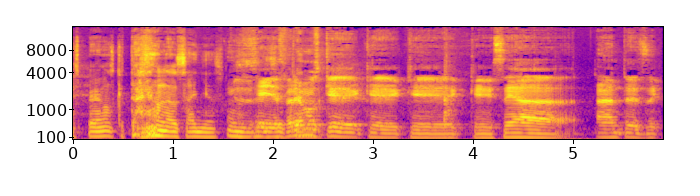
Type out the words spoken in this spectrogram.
Esperemos que tarde unos años. Sí, esperemos que, que, que, sea antes de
